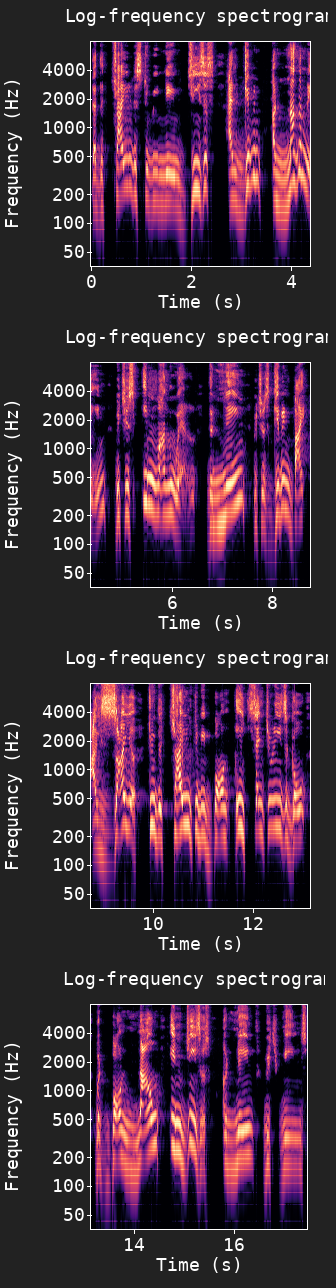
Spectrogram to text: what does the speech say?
that the child is to be named Jesus and given another name, which is Emmanuel, the name which was given by Isaiah to the child to be born eight centuries ago, but born now in Jesus, a name which means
